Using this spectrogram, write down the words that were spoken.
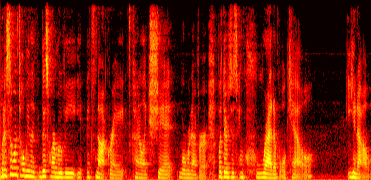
But if someone told me like this horror movie, it's not great, it's kind of like shit or whatever, but there's this incredible kill, you know,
